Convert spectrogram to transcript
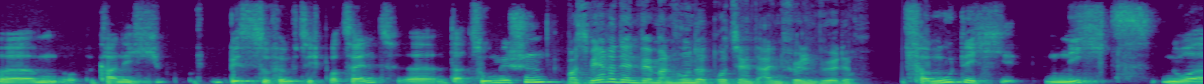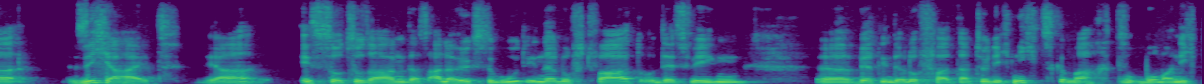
ähm, kann ich bis zu 50 Prozent äh, dazu mischen. Was wäre denn, wenn man 100 Prozent einfüllen würde? Vermutlich nichts, nur Sicherheit. Ja, ist sozusagen das allerhöchste Gut in der Luftfahrt und deswegen äh, wird in der Luftfahrt natürlich nichts gemacht, wo man nicht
